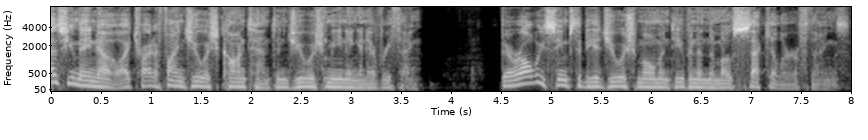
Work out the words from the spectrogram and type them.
As you may know, I try to find Jewish content and Jewish meaning in everything. There always seems to be a Jewish moment even in the most secular of things.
